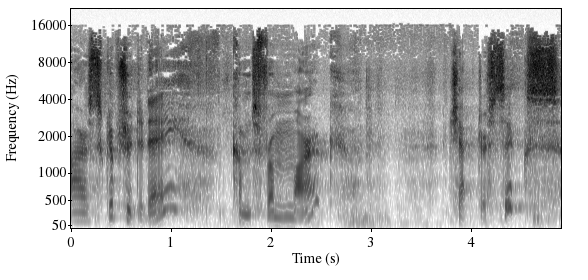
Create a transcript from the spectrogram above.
Our scripture today comes from Mark chapter 6,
